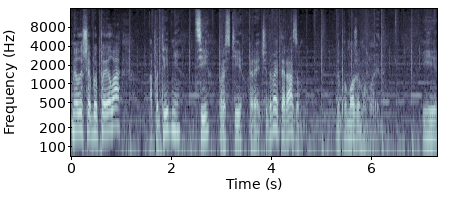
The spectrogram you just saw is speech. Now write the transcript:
не лише БПЛА, а потрібні ці прості речі. Давайте разом допоможемо воїнам. І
